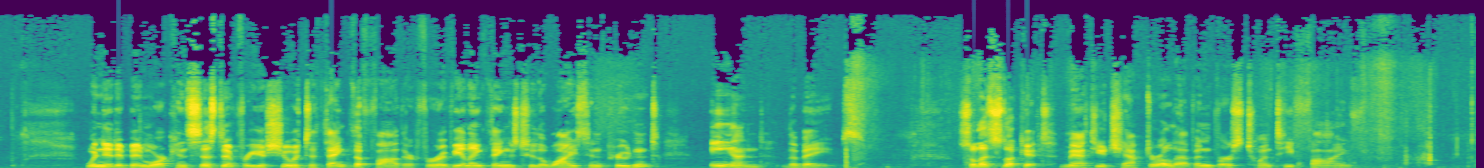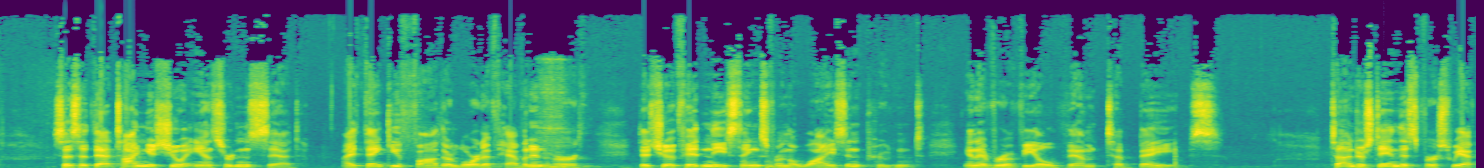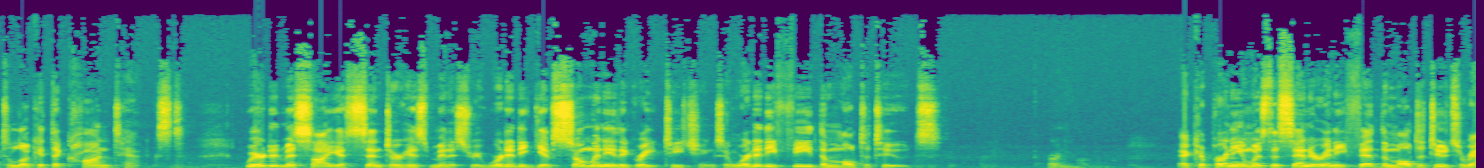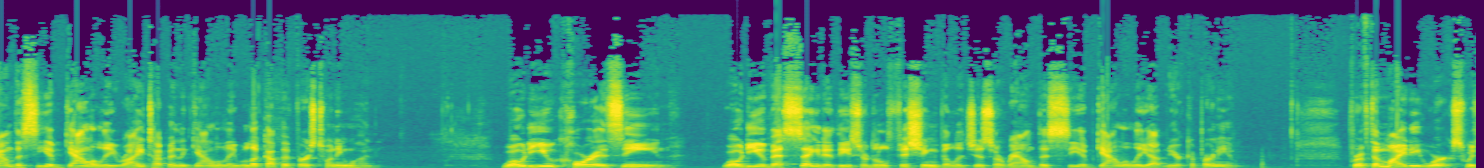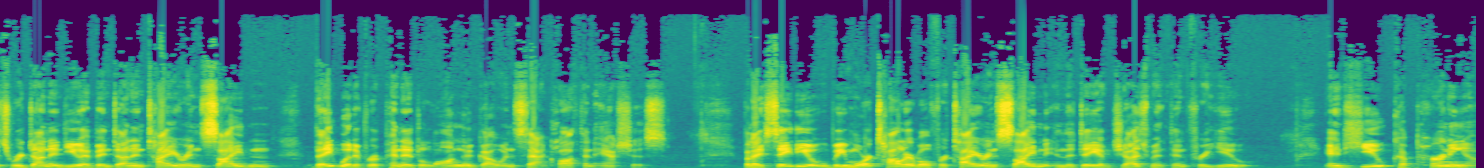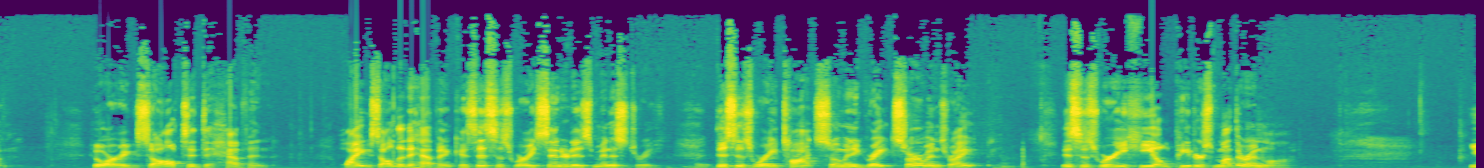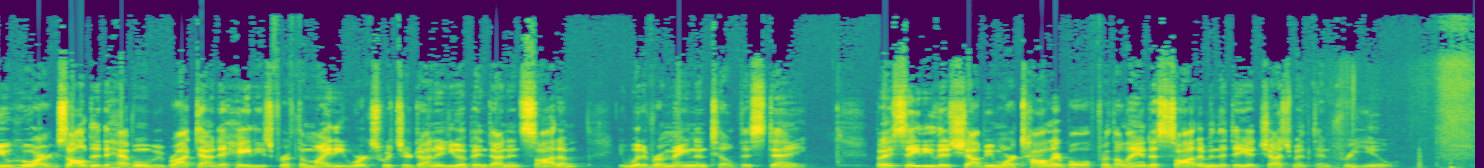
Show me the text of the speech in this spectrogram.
Wouldn't it have been more consistent for Yeshua to thank the Father for revealing things to the wise and prudent and the babes? So let's look at Matthew chapter 11, verse 25. It says, At that time Yeshua answered and said, I thank you, Father, Lord of heaven and earth, that you have hidden these things from the wise and prudent and have revealed them to babes. To understand this verse, we have to look at the context. Where did Messiah center his ministry? Where did he give so many of the great teachings? And where did he feed the multitudes? Capernaum. At Capernaum was the center, and he fed the multitudes around the Sea of Galilee, right? Up in the Galilee. We'll look up at verse 21. Woe to you, Chorazin! Woe to you, Bethsaida! These are little fishing villages around the Sea of Galilee, up near Capernaum. For if the mighty works which were done in you had been done in Tyre and Sidon, they would have repented long ago in sackcloth and ashes. But I say to you, it will be more tolerable for Tyre and Sidon in the day of judgment than for you. And you, Capernaum, who are exalted to heaven. Why exalted to heaven? Because this is where he centered his ministry. This is where he taught so many great sermons, right? This is where he healed Peter's mother in law. You who are exalted to heaven will be brought down to Hades, for if the mighty works which are done in you have been done in Sodom, it would have remained until this day. But I say to you, this shall be more tolerable for the land of Sodom in the day of judgment than for you.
